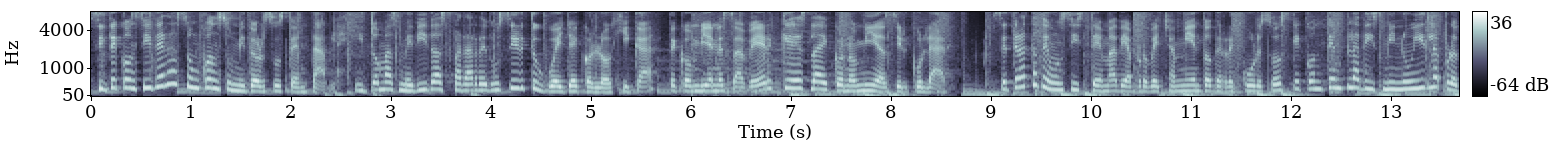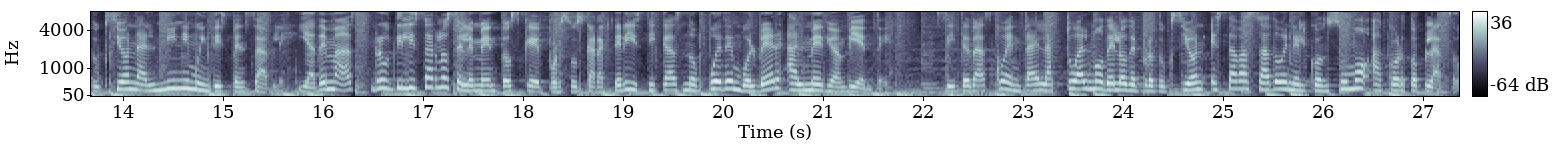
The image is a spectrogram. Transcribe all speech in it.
Si te consideras un consumidor sustentable y tomas medidas para reducir tu huella ecológica, te conviene saber qué es la economía circular. Se trata de un sistema de aprovechamiento de recursos que contempla disminuir la producción al mínimo indispensable y además reutilizar los elementos que, por sus características, no pueden volver al medio ambiente. Si te das cuenta, el actual modelo de producción está basado en el consumo a corto plazo.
